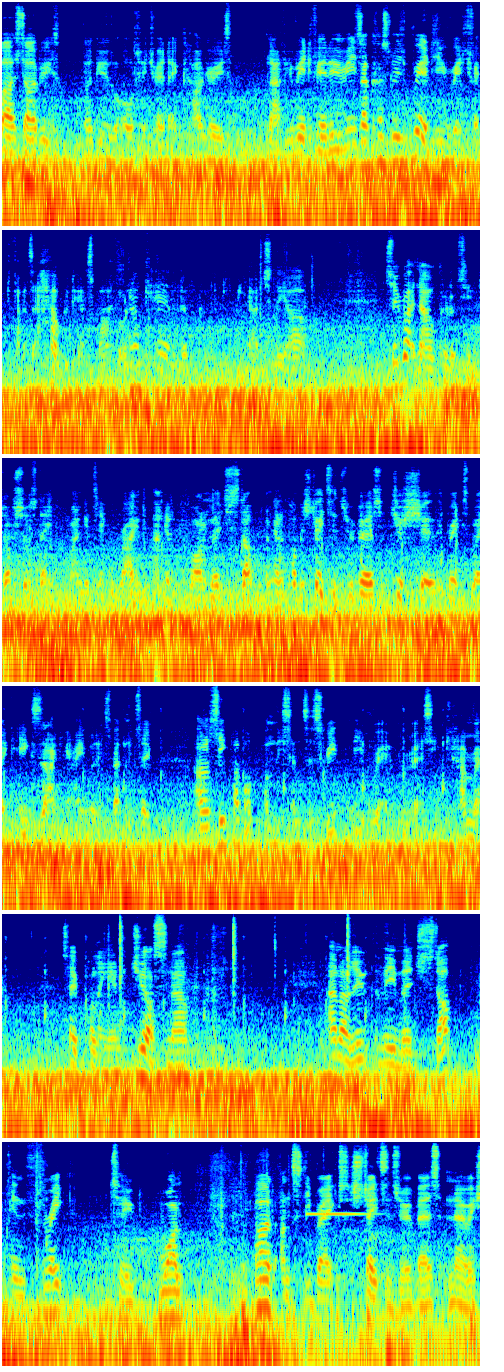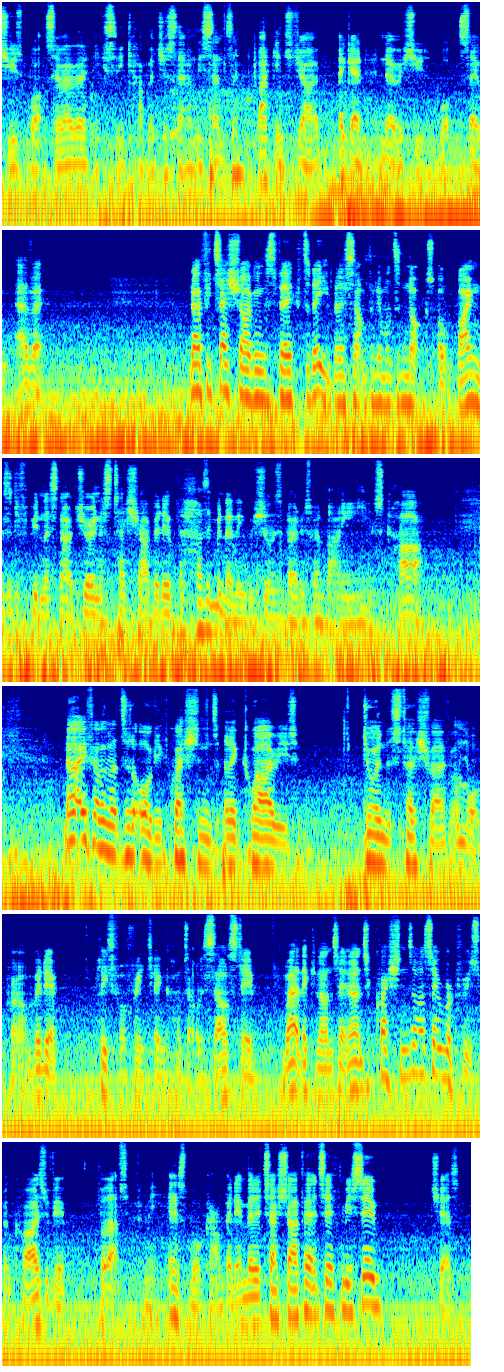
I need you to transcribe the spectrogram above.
five-star reviews on Google Auto Trader and CarGurus. Now if you read a few reviews, our customers really do the fact that how good we are Sparko and how careful of a company we actually are. So right now, I'm to Industrial Estate, I'm going to take a right, I'm going to perform an emergency stop, I'm going to pop it straight into reverse, just show the brakes work exactly how you would expect them to. And I'll see pop up on the centre screen the rear reversing camera. So pulling in just now, and I'll do the emergency stop in three, two, one. Hard the brakes, straight into reverse, no issues whatsoever. You can see camera just there on the centre. Back into drive, again, no issues whatsoever. Now, if you're test driving this vehicle today, you've been listening out for anyone to knocks or bangs, and if you've been listening out during this test drive video, there hasn't been any, which is a bonus when buying a used car. Now, if you haven't answered all of your questions and inquiries during this test drive and walk around video, please feel free to get in contact with the sales team, where they can answer and answer questions and also run through some inquiries with you. But that's it for me. It's walk around video and video test drive. Here to hear from you soon. Cheers.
